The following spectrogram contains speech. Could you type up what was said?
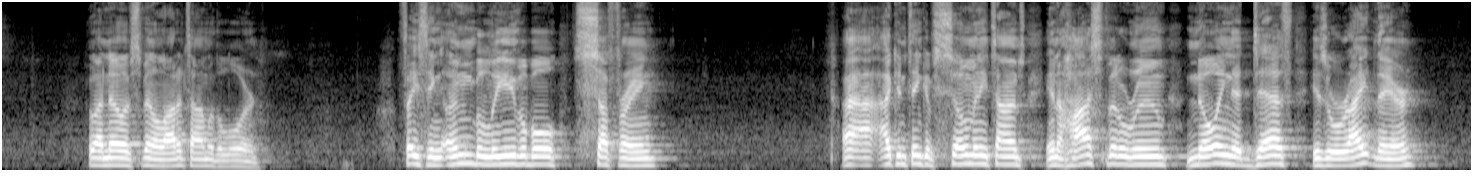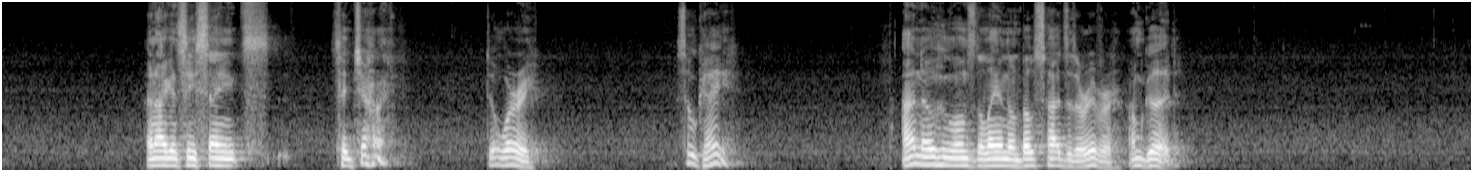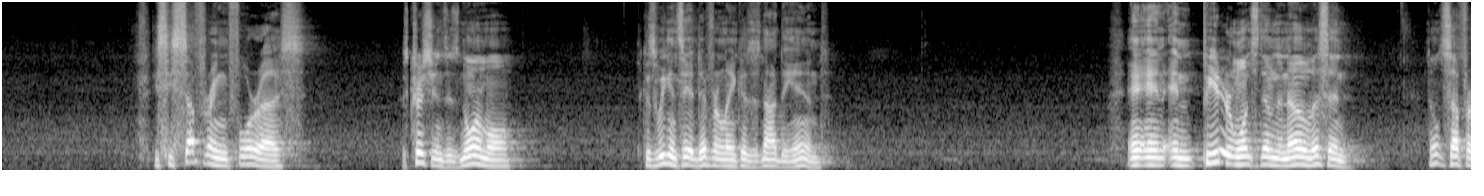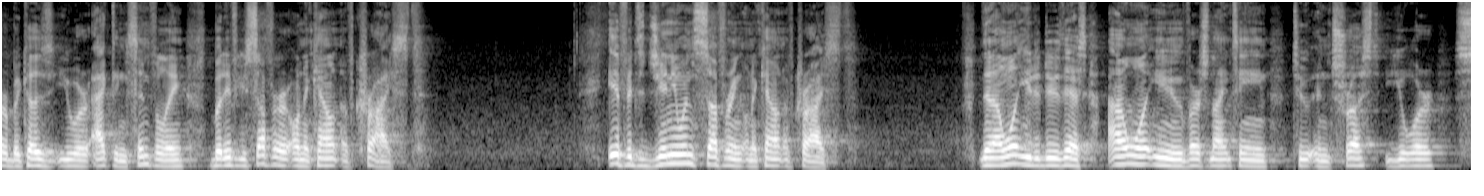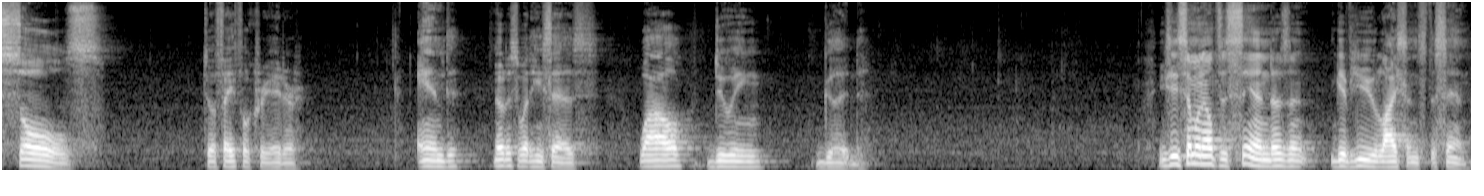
who I know have spent a lot of time with the Lord, facing unbelievable suffering. I, I, can think of so many times in a hospital room knowing that death is right there. And I can see saints say, John, don't worry. It's okay. I know who owns the land on both sides of the river. I'm good. You see, suffering for us as Christians is normal because we can see it differently because it's not the end. And, and, and, Peter wants them to know listen, don't suffer because you are acting sinfully, but if you suffer on account of Christ, if it's genuine suffering on account of Christ, then I want you to do this. I want you, verse 19, to entrust your souls to a faithful Creator. And notice what he says while doing good. You see, someone else's sin doesn't give you license to sin.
